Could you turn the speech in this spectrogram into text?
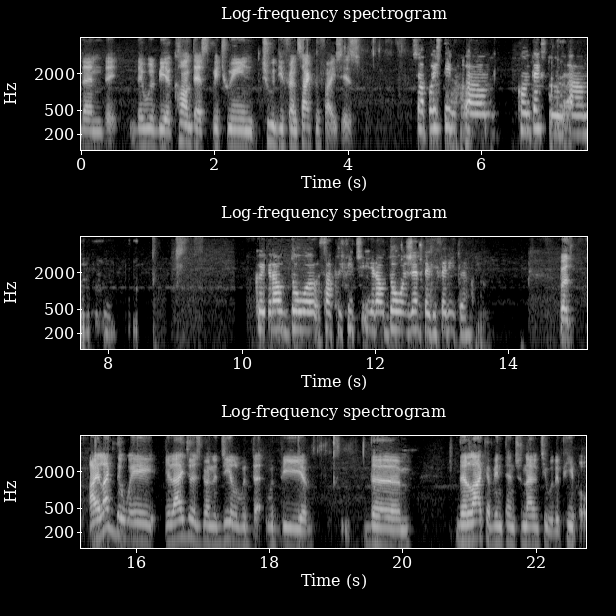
then they, there will be a contest between two different sacrifices. Și apoi știm uh, contextul um, că erau două sacrificii, erau două jertfe diferite. But I like the way Elijah is going to deal with the with the uh, the the lack of intentionality with the people.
